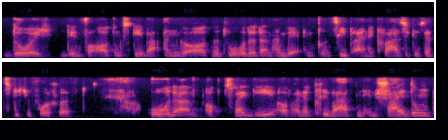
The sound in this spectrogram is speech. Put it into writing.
durch den Verordnungsgeber angeordnet wurde, dann haben wir im Prinzip eine quasi gesetzliche Vorschrift, oder ob 2G auf einer privaten Entscheidung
